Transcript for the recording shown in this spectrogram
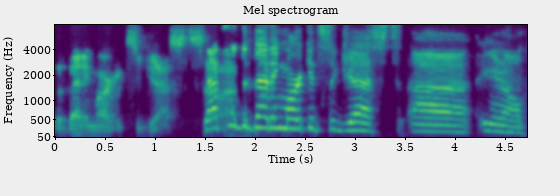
the betting market suggests. So. That's what the betting market suggests. Uh, you know,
